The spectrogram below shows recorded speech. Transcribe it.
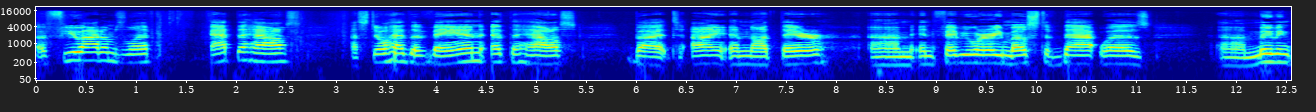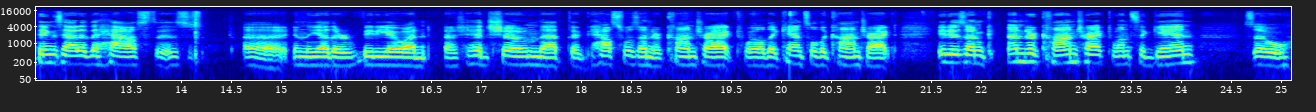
a few items left at the house. I still have the van at the house, but I am not there. Um, in February, most of that was um, moving things out of the house. Is, uh, in the other video, I, I, had shown that the house was under contract. Well, they canceled the contract. It is un under contract once again, so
